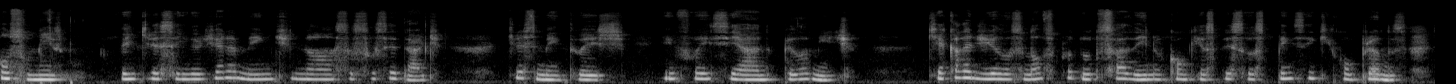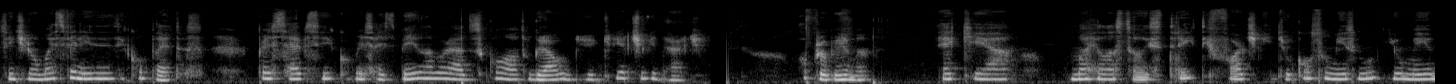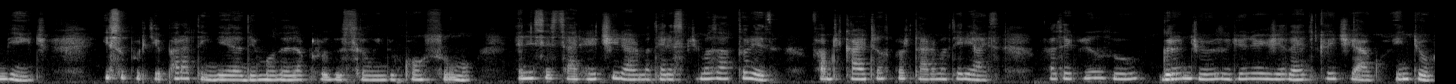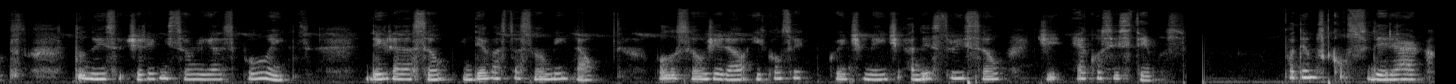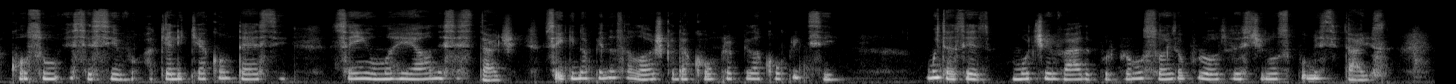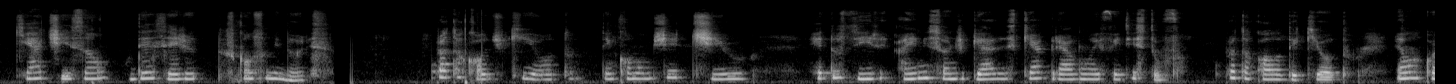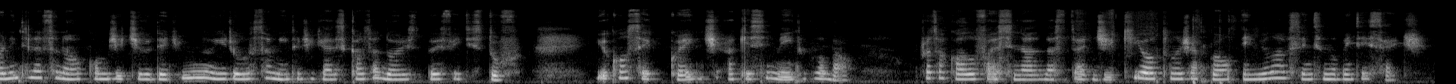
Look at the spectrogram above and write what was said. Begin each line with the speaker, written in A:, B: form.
A: consumismo vem crescendo diariamente na nossa sociedade. Crescimento este influenciado pela mídia, que a cada dia lança novos produtos fazendo com que as pessoas pensem que comprando-os sentirão mais felizes e completas. Percebe-se comerciais bem elaborados com alto grau de criatividade. O problema é que há uma relação estreita e forte entre o consumismo e o meio ambiente. Isso porque, para atender à demanda da produção e do consumo, é necessário retirar matérias-primas da natureza, fabricar e transportar materiais, fazer grande uso de energia elétrica e de água, entre outros. Tudo isso gera emissão de gases poluentes, degradação e devastação ambiental, poluição geral e, consequentemente, a destruição de ecossistemas. Podemos considerar consumo excessivo aquele que acontece sem uma real necessidade, seguindo apenas a lógica da compra pela compra em si, muitas vezes motivada por promoções ou por outros estímulos publicitários que atiçam o desejo dos consumidores. O Protocolo de Kyoto tem como objetivo reduzir a emissão de gases que agravam o efeito estufa. O Protocolo de Kyoto é um acordo internacional com o objetivo de diminuir o lançamento de gases causadores do efeito estufa e o consequente aquecimento global. O protocolo foi assinado na cidade de Kyoto, no Japão, em 1997.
